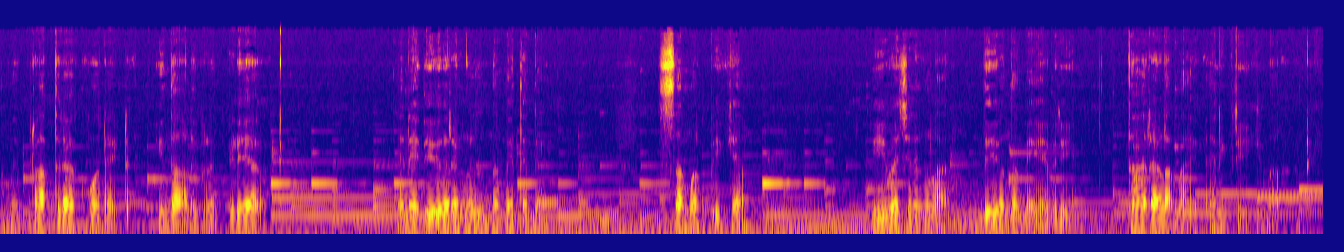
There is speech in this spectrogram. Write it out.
നമ്മെ പ്രാപ്തരാക്കുവാനായിട്ട് ഈ നാളുകളിൽ ഇടയാകട്ടെ. എന്നെ ദൈവതരങ്ങളിൽ നമ്മെ തന്നെ സമർപ്പിക്കാം. ഈ വചനങ്ങളാൽ ദൈവം നമ്മെ അവരെയും ധാരാളമായി അനുഗ്രഹിക്കുമാറാകട്ടെ.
